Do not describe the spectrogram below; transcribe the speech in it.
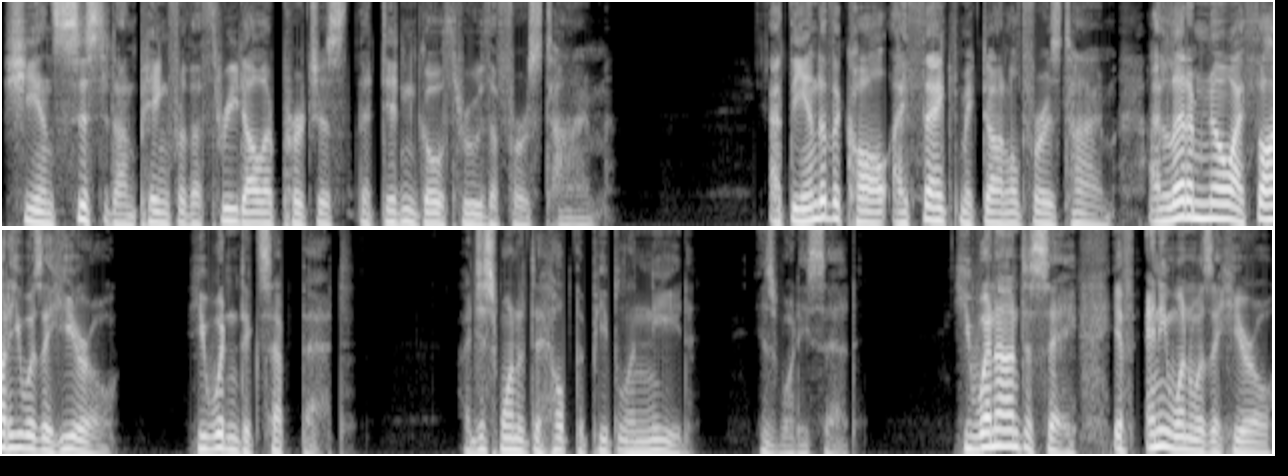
She insisted on paying for the $3 purchase that didn't go through the first time. At the end of the call, I thanked McDonald for his time. I let him know I thought he was a hero. He wouldn't accept that. I just wanted to help the people in need, is what he said. He went on to say if anyone was a hero,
